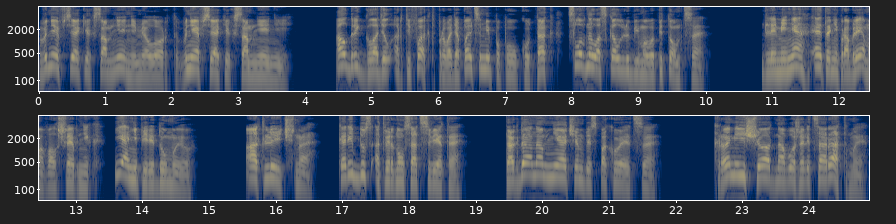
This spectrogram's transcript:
«Вне всяких сомнений, милорд, вне всяких сомнений». Алдрик гладил артефакт, проводя пальцами по пауку так, словно ласкал любимого питомца. «Для меня это не проблема, волшебник. Я не передумаю». «Отлично!» Карибдус отвернулся от света. Тогда нам не о чем беспокоиться. Кроме еще одного жреца Ратмы.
